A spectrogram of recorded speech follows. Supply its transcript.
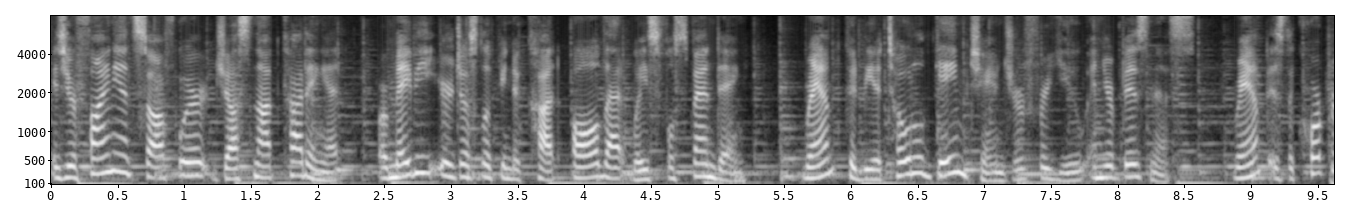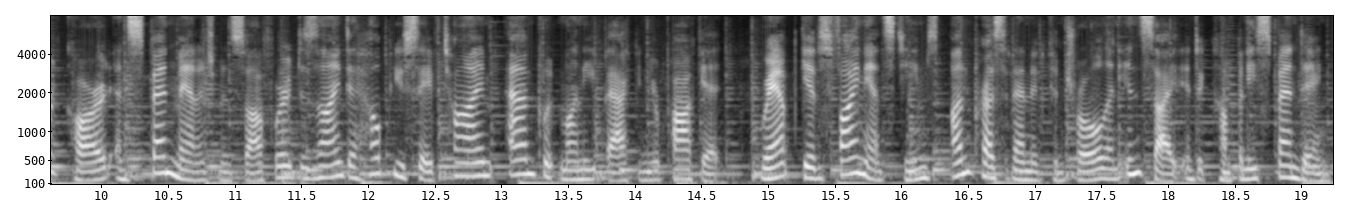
Is your finance software just not cutting it? Or maybe you're just looking to cut all that wasteful spending? Ramp could be a total game changer for you and your business. Ramp is the corporate card and spend management software designed to help you save time and put money back in your pocket. Ramp gives finance teams unprecedented control and insight into company spending.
